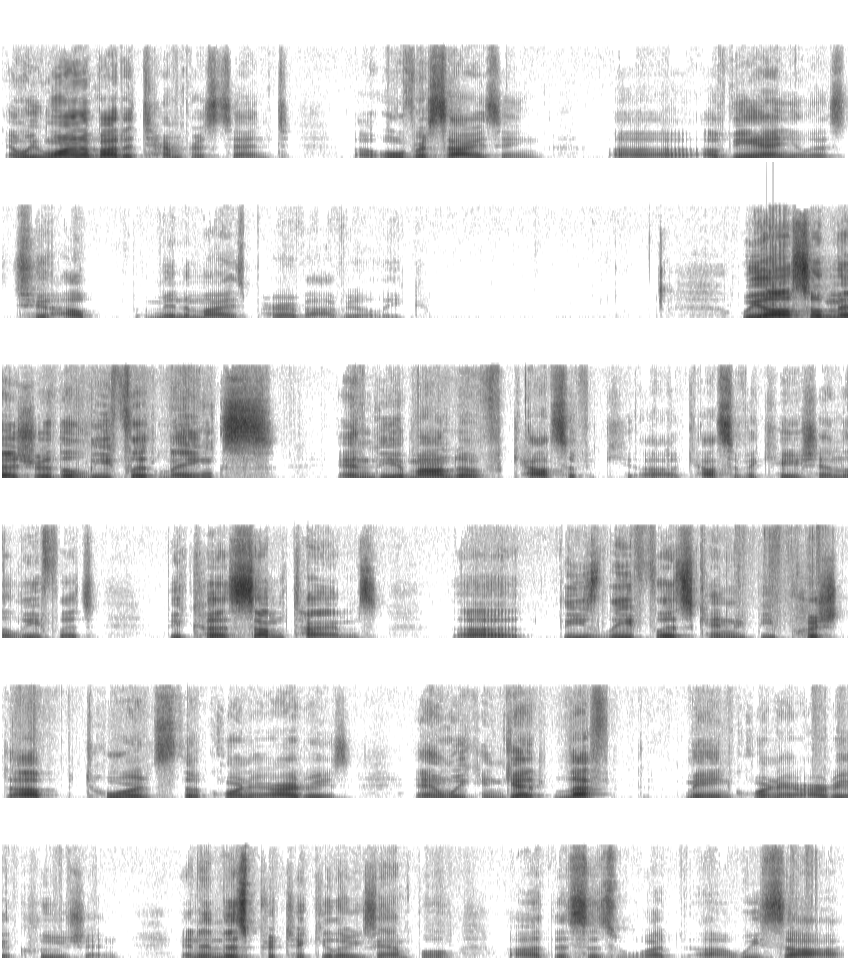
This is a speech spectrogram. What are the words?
And we want about a 10% uh, oversizing uh, of the annulus to help minimize paravalvular leak. We also measure the leaflet lengths and the amount of uh, calcification in the leaflets because sometimes uh, these leaflets can be pushed up towards the coronary arteries and we can get left main coronary artery occlusion. And in this particular example, uh, this is what uh, we saw,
